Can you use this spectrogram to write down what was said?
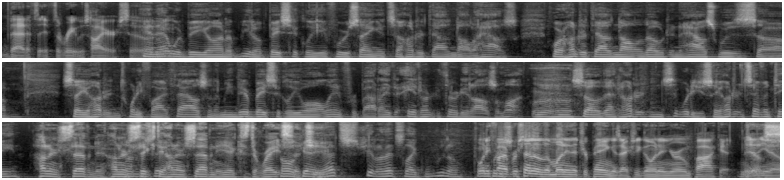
that if, if the rate was higher. So I And that mean, would be on a, you know, basically if we were saying it's a hundred thousand dollar house or a hundred thousand dollar note and the house was, uh, say, one hundred and twenty-five thousand. I mean, they're basically all in for about eight eight hundred thirty dollars a month. Mm-hmm. So that hundred and what do you say, one hundred and seventeen? 170, 160, 170, yeah, because the rate's so Okay, cheap. that's you know that's like you know Twenty-five percent of the money that you're paying is actually going in your own pocket. You know,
